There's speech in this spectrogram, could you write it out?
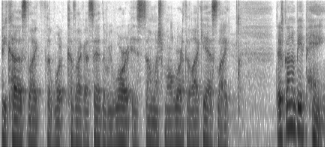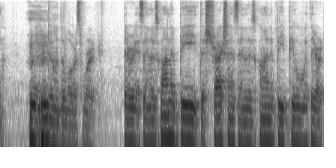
Because, like the work, because like I said, the reward is so much more worth it. Like yes, like there's going to be pain when you're mm-hmm. doing the Lord's work. There is, and there's going to be distractions, and there's going to be people with their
